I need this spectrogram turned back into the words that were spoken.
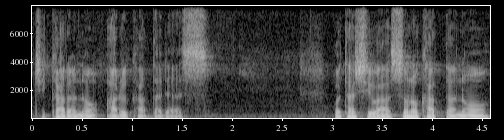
力のある方です。私はその方の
